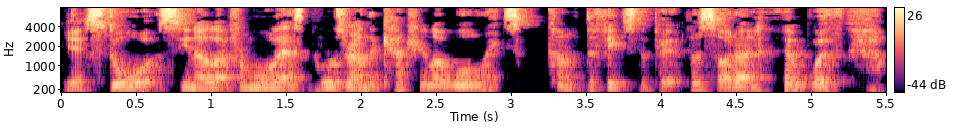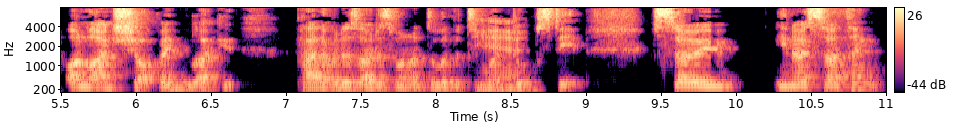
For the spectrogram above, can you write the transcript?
yes. stores, you know, like from all our stores around the country. like, well, that's kind of defeats the purpose. I don't, with online shopping, like part of it is I just want it delivered to yeah. my doorstep. So, you know, so I think,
